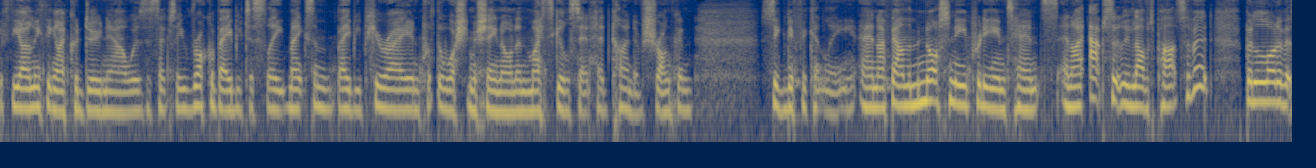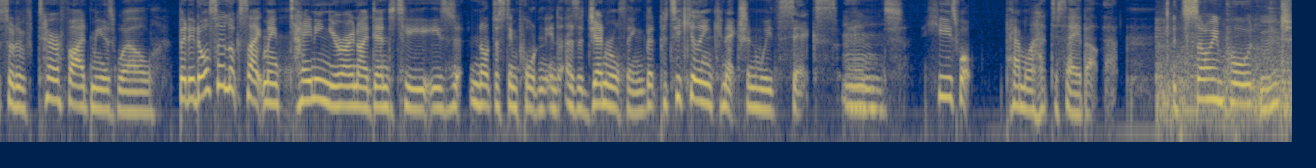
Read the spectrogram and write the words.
if the only thing I could do now was essentially rock a baby to sleep, make some baby puree, and put the washing machine on, and my skill set had kind of shrunken significantly. And I found the monotony pretty intense, and I absolutely loved parts of it, but a lot of it sort of terrified me as well. But it also looks like maintaining your own identity is not just important in, as a general thing, but particularly in connection with sex. Mm. And here's what Pamela had to say about that. It's so important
